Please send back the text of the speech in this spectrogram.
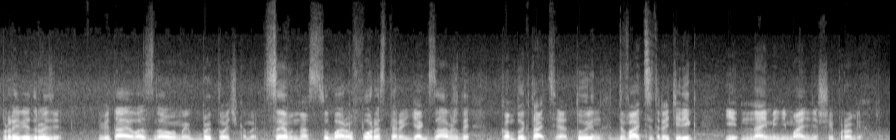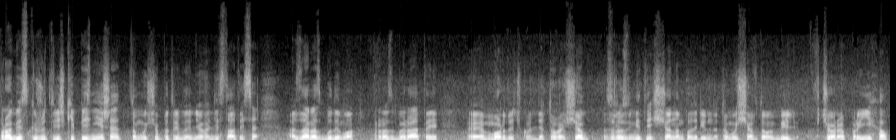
Привіт, друзі! Вітаю вас з новими биточками. Це в нас Subaru Forester, як завжди, комплектація Touring, 23 рік і наймінімальніший пробіг. Пробіг скажу трішки пізніше, тому що потрібно до нього дістатися. А зараз будемо розбирати е, мордочку для того, щоб зрозуміти, що нам потрібно. Тому що автомобіль вчора приїхав,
